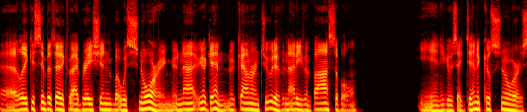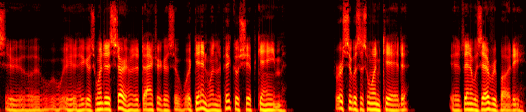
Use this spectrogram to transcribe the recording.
Uh, like a sympathetic vibration, but with snoring, and not, again, counterintuitive, not even possible. And he goes, identical snores. Uh, he goes, when did it start? And the doctor goes, again, when the pickle ship came. First it was this one kid. Uh, then it was everybody.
